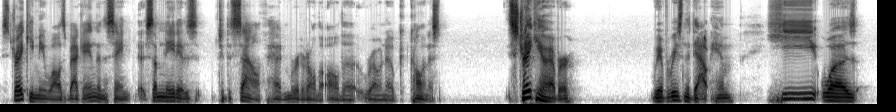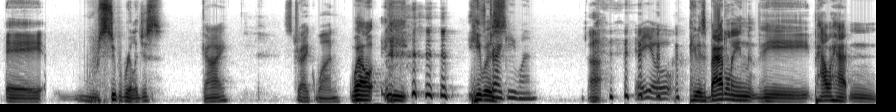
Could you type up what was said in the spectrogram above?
Strachey, meanwhile, is back in England saying uh, some natives to the south had murdered all the all the Roanoke colonists. Strachey, however, we have reason to doubt him. He was a super religious guy. Strike one. Well, he he was Strikey one. Hey, yo. he was battling the Powhatan.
